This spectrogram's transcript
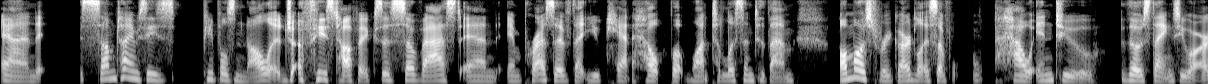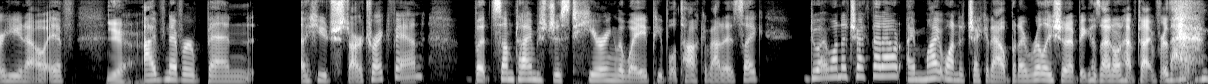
And sometimes these people's knowledge of these topics is so vast and impressive that you can't help but want to listen to them almost regardless of how into those things you are. You know, if Yeah. I've never been a huge Star Trek fan, but sometimes just hearing the way people talk about it, it's like, do I want to check that out? I might want to check it out, but I really shouldn't because I don't have time for that.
